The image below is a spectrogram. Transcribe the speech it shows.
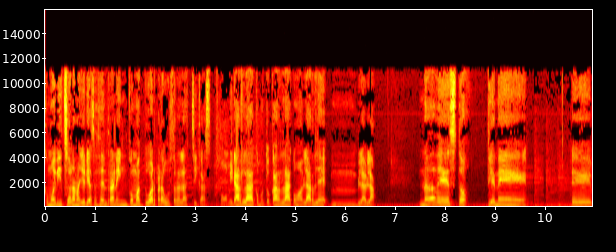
Como he dicho, la mayoría se centran en cómo actuar para gustar a las chicas, cómo mirarla, cómo tocarla, cómo hablarle, mm, bla, bla. Nada de esto tiene eh,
